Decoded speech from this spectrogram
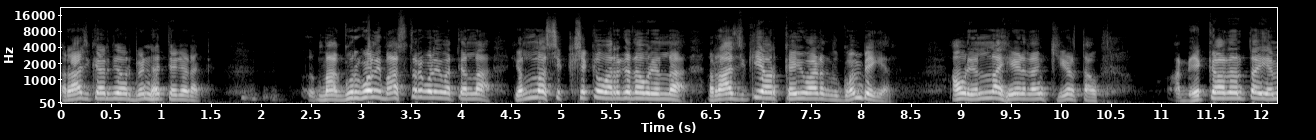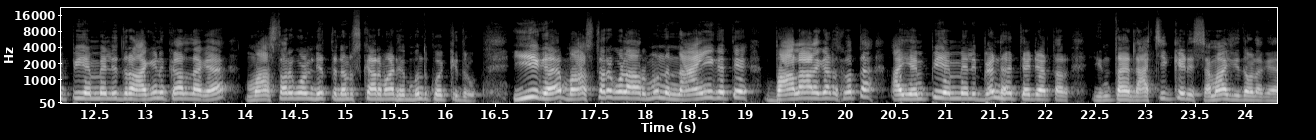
ರಾಜಕಾರಣಿ ಅವ್ರು ಬೆನ್ನು ಹತ್ತಿ ಅಡ್ಯಾಡಕ್ಕೆ ಮಾ ಗುರುಗಳಿಗೆ ಮಾಸ್ತರ್ಗಳು ಇವತ್ತೆಲ್ಲ ಎಲ್ಲ ಶಿಕ್ಷಕ ವರ್ಗದವರೆಲ್ಲ ರಾಜಕೀಯ ಅವ್ರ ಕೈವಾಡದ ಗೊಂಬೆಗ್ಯಾರ ಅವರೆಲ್ಲ ಹೇಳ್ದಂಗೆ ಕೇಳ್ತಾವೆ. ಬೇಕಾದಂಥ ಎಂ ಪಿ ಎಂ ಎಲ್ ಇದ್ರು ಆಗಿನ ಕಾಲದಾಗ ಮಾಸ್ತರ್ಗಳು ನಿಂತು ನಮಸ್ಕಾರ ಮಾಡಿ ಮುಂದಕ್ಕೆ ಹೋಗಿದ್ರು ಈಗ ಮಾಸ್ತರ್ಗಳು ಅವ್ರ ಮುಂದೆ ನಾಯಿಗತೆ ಬಾಲಾಳಗಡಿಸ್ಕೊತ ಆ ಎಂ ಪಿ ಎಂ ಎಲ್ ಬೆಂಡ್ ಹತ್ತಿ ಅಡ್ಡಾಡ್ತಾರೆ ಇಂಥ ನಾಚಿಕೆಡಿ ಸಮಾಜದೊಳಗೆ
